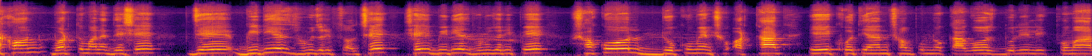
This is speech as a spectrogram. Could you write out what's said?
এখন বর্তমানে দেশে যে বিডিএস ভূমি জরিপ চলছে, সেই বিডিএস ভূমি জরিপে সকল ডকুমেন্ট অর্থাৎ এই খতিয়ান সম্পূর্ণ কাগজ, দলিল প্রমাণ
